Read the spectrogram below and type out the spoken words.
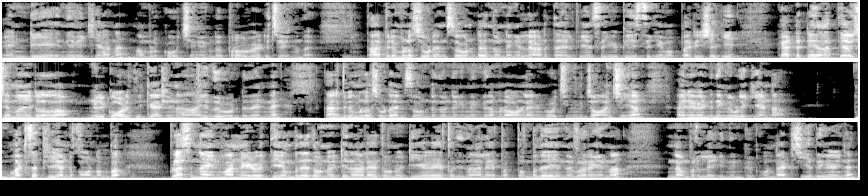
N D A എന്നിവയ്ക്കാണ് നമ്മൾ കോച്ചിങ്ങുകൾ പ്രൊവൈഡ് ചെയ്യുന്നത്. താല്പര്യമുള്ള സ്റ്റുഡൻസ് ഉണ്ട് എന്നുണ്ടെങ്കിൽ അടുത്ത L P S U P S സിക്ക് പരീക്ഷയ്ക്ക് കാറ്ററ്റ് അത്യാവശ്യമായിട്ടുള്ള ഒരു ക്വാളിഫിക്കേഷൻ ആയതുകൊണ്ട് തന്നെ താല്പര്യമുള്ള സ്റ്റുഡൻസ് ഉണ്ടെന്നുണ്ടെങ്കിൽ നിങ്ങൾക്ക് നമ്മുടെ ഓൺലൈൻ കോച്ചിങ് ജോയിൻ ചെയ്യാം. അതിനുവേണ്ടി നിങ്ങൾ വിളിക്കേണ്ട. വാട്സപ്പ് ചെയ്യേണ്ട phone number. Plus nine one എഴുപത്തി ഒമ്പത് തൊണ്ണൂറ്റി നാല് തൊണ്ണൂറ്റിയേഴ് പതിനാല് പത്തൊമ്പത് എന്ന് പറയുന്ന നമ്പറിലേക്ക് നിങ്ങൾക്ക് കോൺടാക്ട് ചെയ്ത് കഴിഞ്ഞാൽ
